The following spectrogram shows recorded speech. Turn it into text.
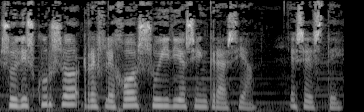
Su discurso reflejó su idiosincrasia. Es este.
